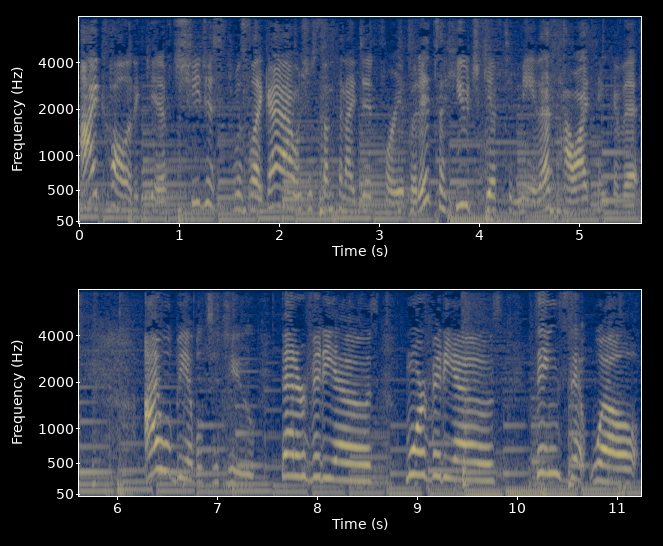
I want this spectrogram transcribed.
I call it a gift. She just was like, ah, it was just something I did for you, but it's a huge gift to me. That's how I think of it. I will be able to do better videos, more videos, things that will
